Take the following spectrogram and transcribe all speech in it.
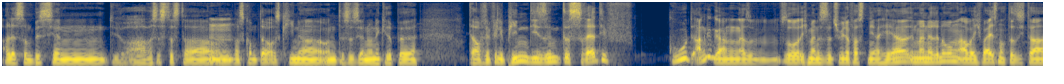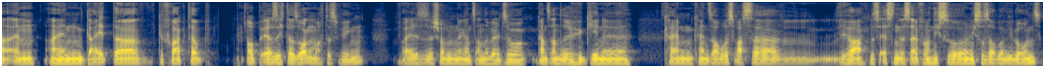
alles so ein bisschen, ja, was ist das da Mhm. und was kommt da aus China und das ist ja nur eine Grippe. Da auf den Philippinen, die sind das relativ gut angegangen. Also so, ich meine, das ist jetzt schon wieder fast ein Jahr her in meiner Erinnerung, aber ich weiß noch, dass ich da einen, einen Guide da gefragt habe, ob er sich da Sorgen macht deswegen, weil das ist ja schon eine ganz andere Welt, so ganz andere Hygiene, kein, kein sauberes Wasser, ja, das Essen ist einfach nicht so, nicht so sauber wie bei uns.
